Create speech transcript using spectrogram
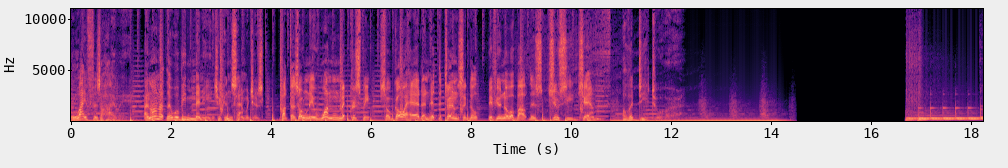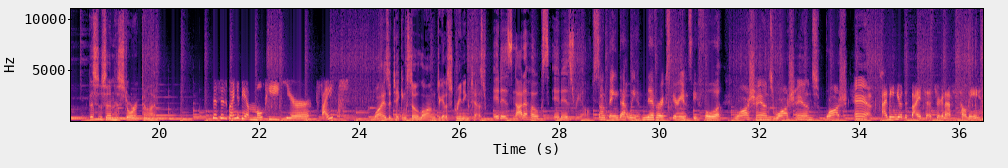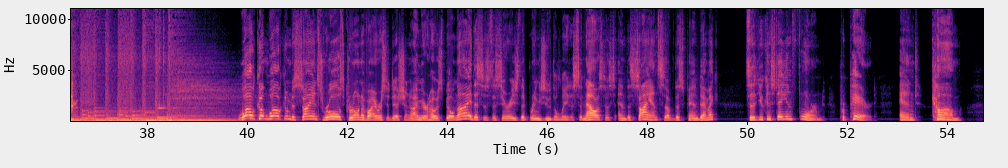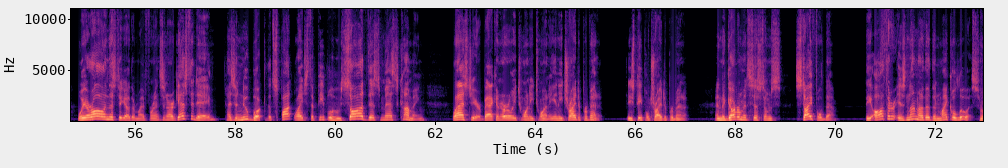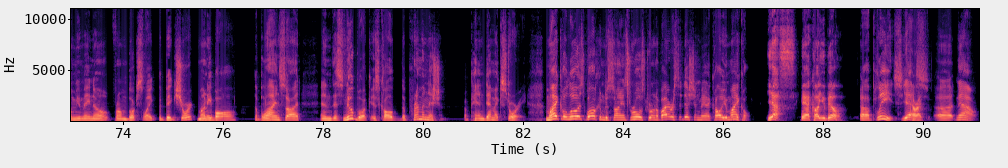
Life is a highway, and on it there will be many chicken sandwiches. But there's only one McCrispy. So go ahead and hit the turn signal if you know about this juicy gem of a detour. This is an historic time. This is going to be a multi year fight. Why is it taking so long to get a screening test? It is not a hoax, it is real. Something that we have never experienced before. Wash hands, wash hands, wash hands. I mean, you're the scientist, you're going to have to tell me. Welcome, welcome to Science Rules Coronavirus Edition. I'm your host, Bill Nye. This is the series that brings you the latest analysis and the science of this pandemic so that you can stay informed, prepared, and calm. We are all in this together, my friends, and our guest today has a new book that spotlights the people who saw this mess coming last year, back in early 2020, and he tried to prevent it. These people tried to prevent it. And the government systems stifled them. The author is none other than Michael Lewis, whom you may know from books like The Big Short, Moneyball, The Blind Side, and this new book is called The Premonition, a pandemic story. Michael Lewis, welcome to Science Rules Coronavirus Edition. May I call you Michael? Yes. May I call you Bill? Uh, please, yes. All right. Uh, now,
